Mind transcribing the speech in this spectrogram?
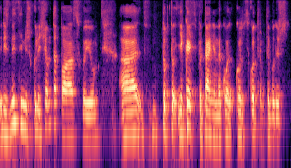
різниця між кулічом та Пасхою. А, тобто, якесь питання, на ко, з котрим ти будеш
